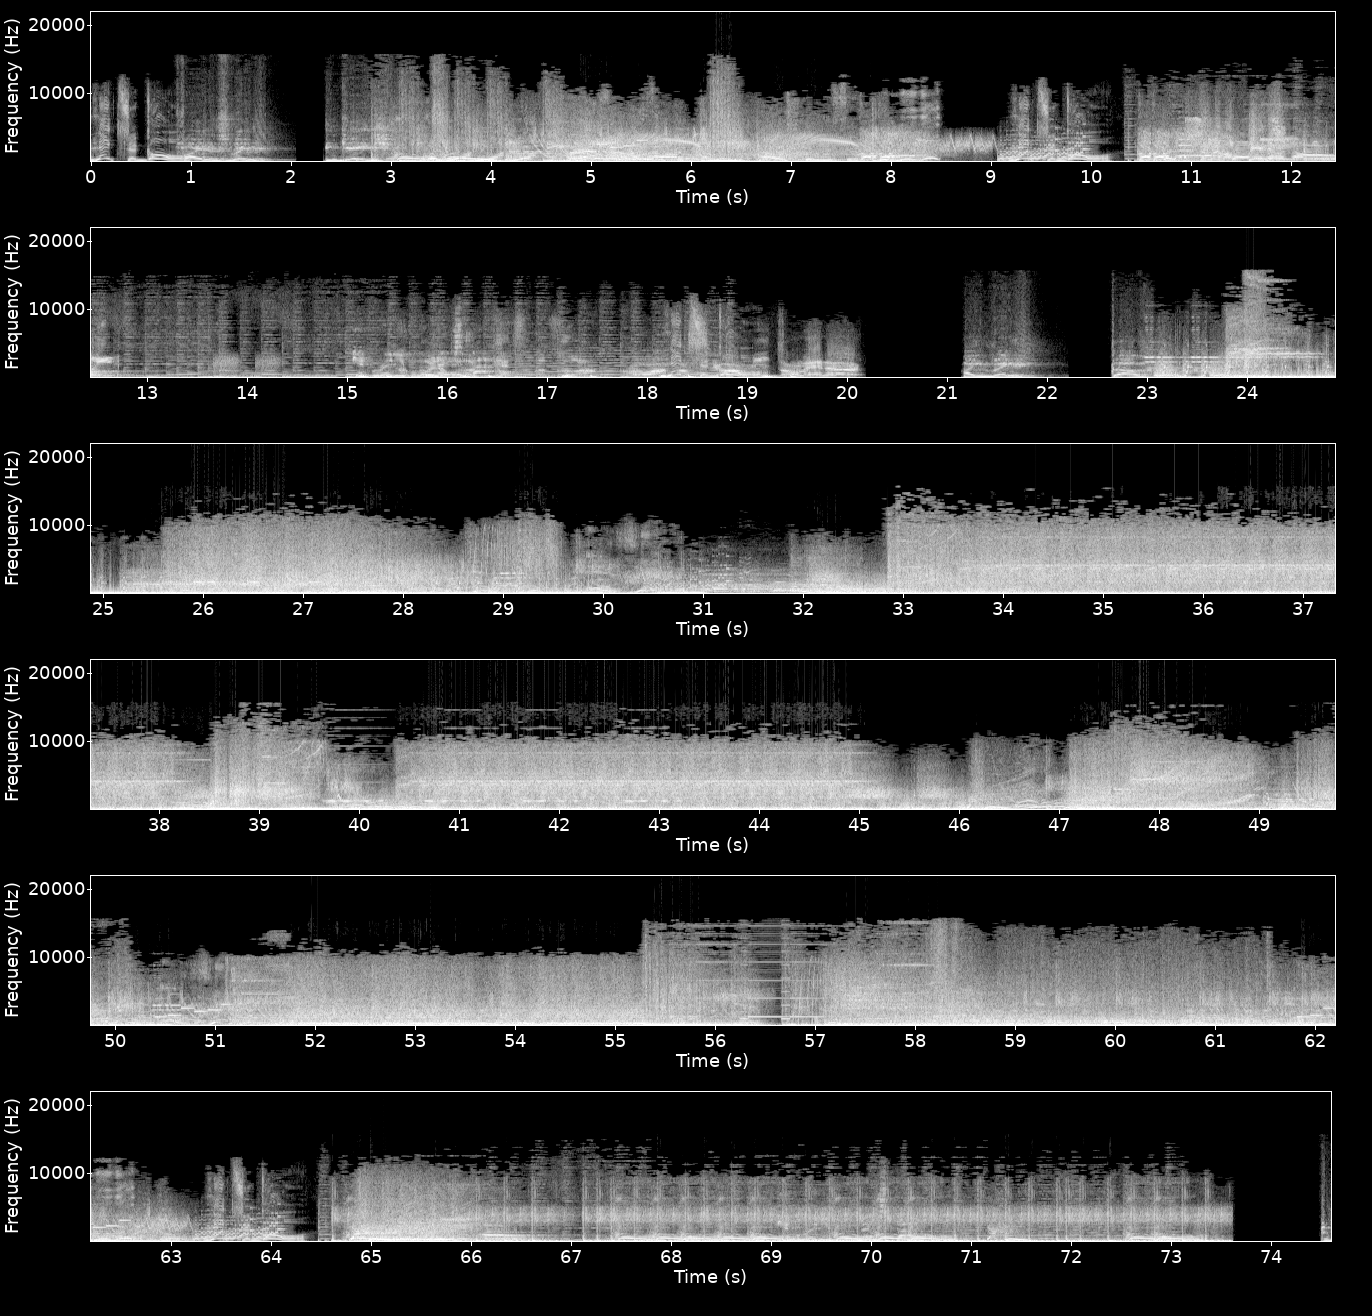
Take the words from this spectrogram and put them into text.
Let's go! Fighters ready. Engage. Let's go! Son of a bitch! Get ready for the next battle. Let's go! Are you ready? Go.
